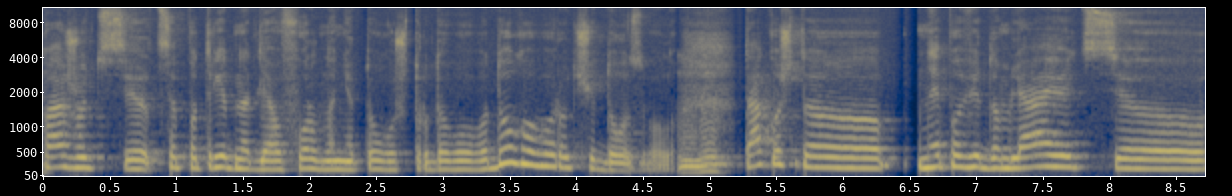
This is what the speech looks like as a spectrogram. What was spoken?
Кажуть, е, це потрібно для оформлення того ж трудового договору чи дозволу. Також е, не повідомляють. е,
